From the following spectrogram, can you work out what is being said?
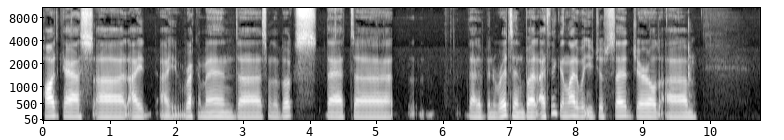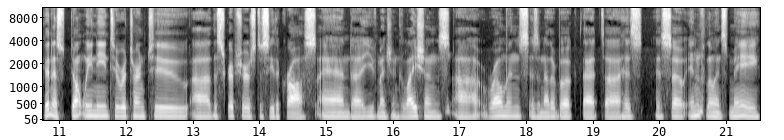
podcast, uh, I I recommend uh, some of the books that uh, that have been written. But I think in light of what you just said, Gerald, um, goodness, don't we need to return to uh, the scriptures to see the cross? And uh, you've mentioned Galatians, uh, Romans is another book that uh, has has so influenced me.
